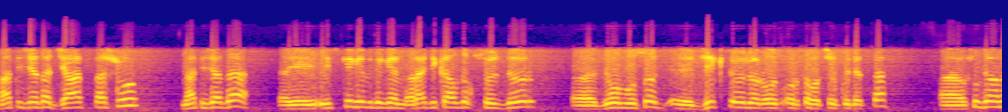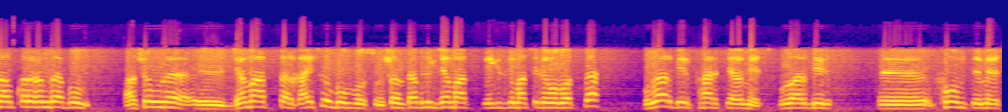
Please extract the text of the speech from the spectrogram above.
натыйжада жаатташуу натыйжада э, эске келбеген радикалдык сөздөр же болбосо жектөөлөр ортого чыгып кетет да. Ушул жагын алып караганда бул ошол эле э, жамааттар кайсыл болбосун ошол таблик жамаат негизги маселе болуп атса булар бир партия эмес булар бир э, фонд эмес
